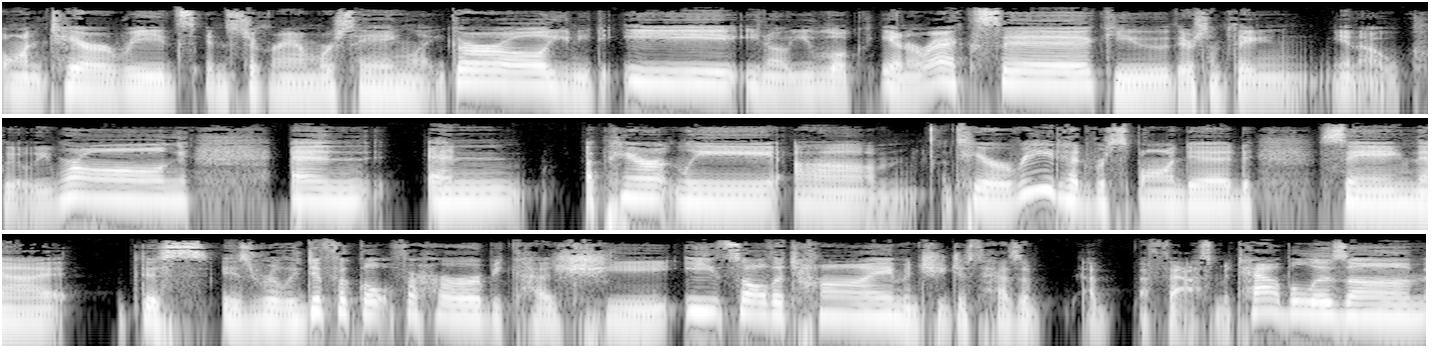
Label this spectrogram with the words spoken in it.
on Tara Reid's Instagram were saying like, girl, you need to eat, you know, you look anorexic, you, there's something, you know, clearly wrong. And, and apparently, um, Tara Reid had responded saying that this is really difficult for her because she eats all the time and she just has a, a, a, fast metabolism.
